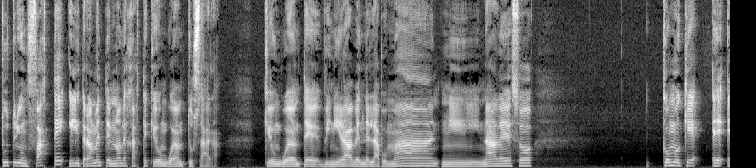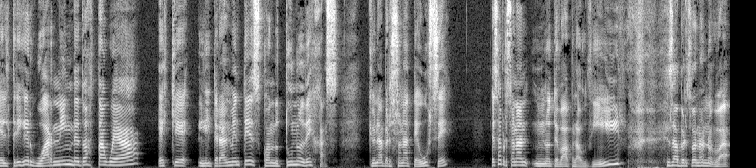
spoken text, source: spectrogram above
tú triunfaste y literalmente no dejaste que un weón te usara. Que un weón te viniera a vender la pomada, ni nada de eso. Como que eh, el trigger warning de toda esta weá es que literalmente es cuando tú no dejas que una persona te use, esa persona no te va a aplaudir, esa persona no va,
